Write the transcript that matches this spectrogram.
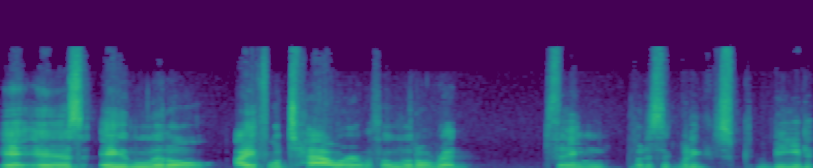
It is a little Eiffel Tower with a little red thing. What is it? What you, bead?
